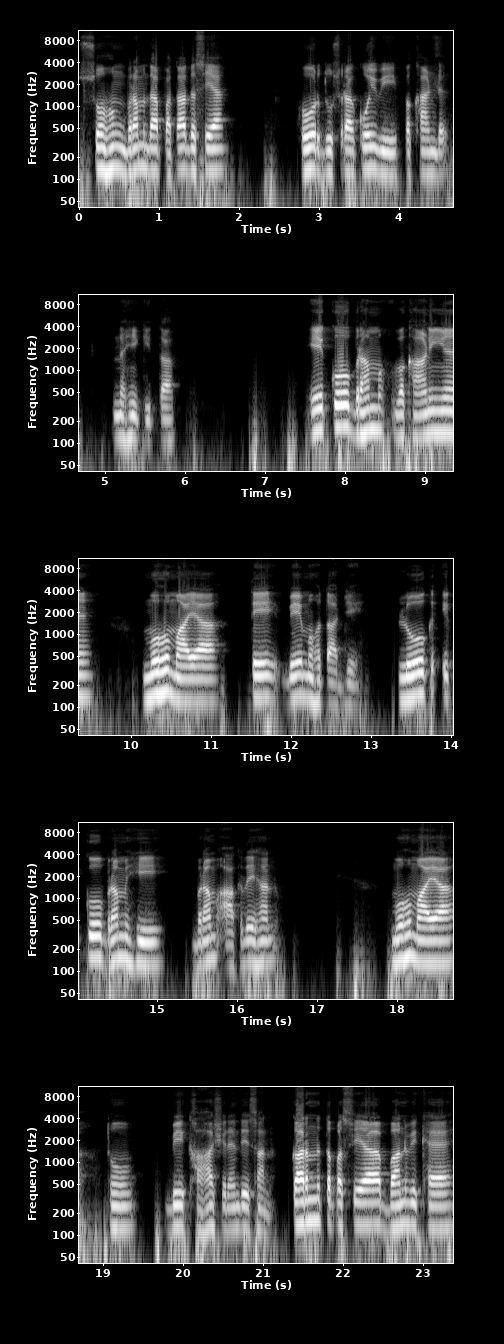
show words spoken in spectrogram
ਸੋਹੰ ਬ੍ਰਹਮ ਦਾ ਪਤਾ ਦੱਸਿਆ, ਹੋਰ ਦੂਸਰਾ ਕੋਈ ਵੀ ਪਖੰਡ ਨਹੀਂ ਕੀਤਾ। ਏਕੋ ਬ੍ਰਹਮ ਵਖਾਣੀਐ, ਮੋਹ ਮਾਇਆ ਤੇ ਬੇਮੋਹਤਾਜੇ। ਲੋਕ ਇੱਕੋ ਬ੍ਰਹਮ ਹੀ ਬ੍ਰਹਮ ਆਖਦੇ ਹਨ। ਮੋਹ ਮਾਇਆ ਤੋਂ ਬੇਖਾਸ਼ ਰਹਿੰਦੇ ਸਨ। ਕਰਨ ਤਪੱਸਿਆ ਬਨ ਵਿਖੈ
